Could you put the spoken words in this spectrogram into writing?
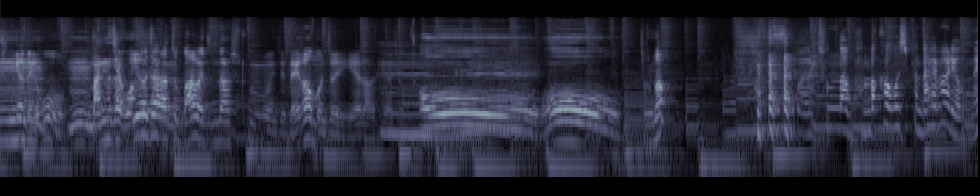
튕겨내고 음 만나자고 이 여자가. 좀 마음에 든다 싶으면 이제 내가 먼저 이게 연락해야죠. 음. 오. 오. 정답? 씨발, 존나 반박하고 싶은데 할 말이 없네.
